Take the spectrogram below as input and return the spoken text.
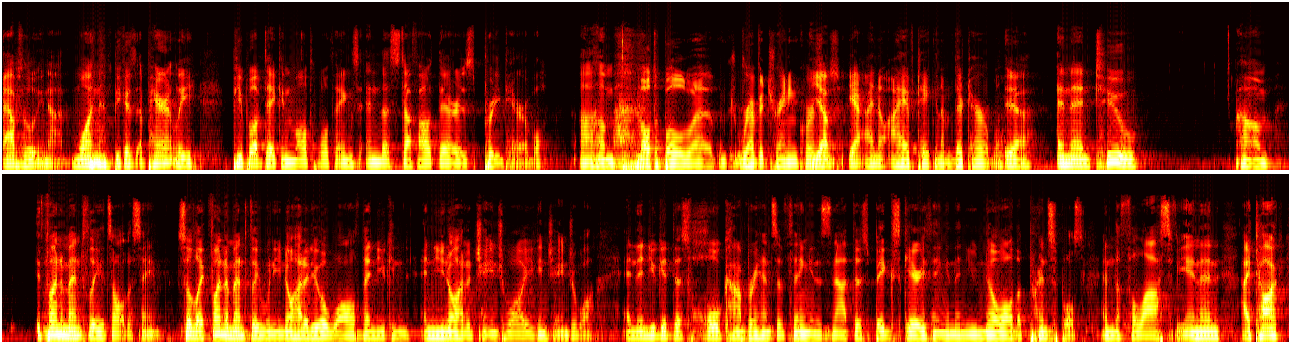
absolutely not one because apparently people have taken multiple things and the stuff out there is pretty terrible um, Multiple uh, Revit training courses. Yep. Yeah, I know. I have taken them. They're terrible. Yeah. And then two, um, fundamentally it's all the same. So like fundamentally, when you know how to do a wall, then you can, and you know how to change a wall, you can change a wall. And then you get this whole comprehensive thing, and it's not this big scary thing. And then you know all the principles and the philosophy. And then I talk,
